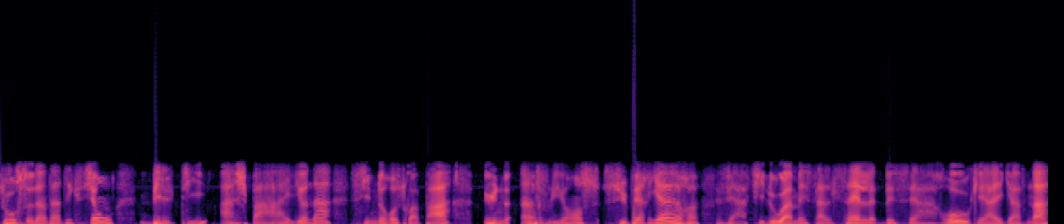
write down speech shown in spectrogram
source d'interdiction, bilti, ashpa'a eliona, s'il ne reçoit pas une influence supérieure. Ve'afilu amesalsel et gavna,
